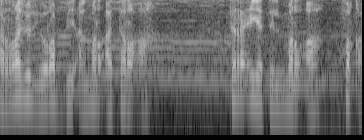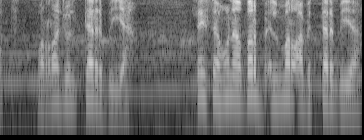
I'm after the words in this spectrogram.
الرجل يربي المرأة ترعى ترعية المرأة فقط والرجل تربية. ليس هنا ضرب المرأة بالتربية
